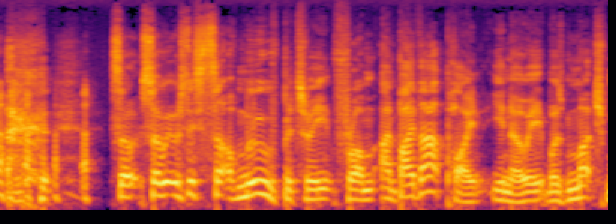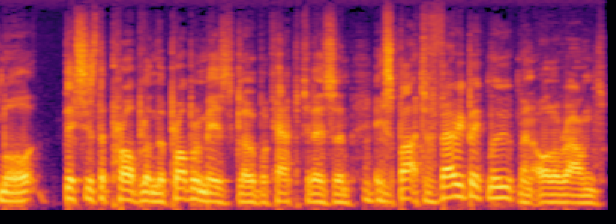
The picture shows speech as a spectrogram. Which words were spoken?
so so it was this sort of move between from and by that point you know it was much more this is the problem the problem is global capitalism mm-hmm. it sparked a very big movement all around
